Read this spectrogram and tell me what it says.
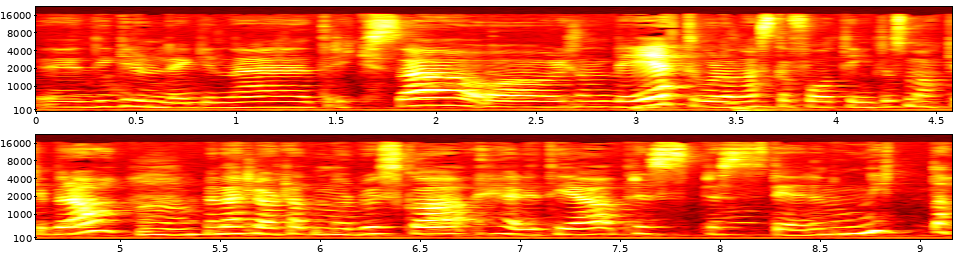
de grunnleggende triksa og liksom vet hvordan jeg skal få ting til å smake bra. Mm. Men det er klart at når du skal hele tida pres prestere noe nytt, da,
